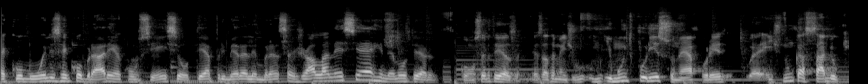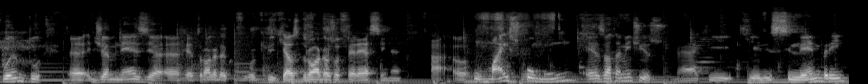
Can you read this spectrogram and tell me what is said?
É comum eles recobrarem a consciência ou ter a primeira lembrança já lá nesse R, né, Monteiro? Com certeza, exatamente. E muito por isso, né? Por, a gente nunca sabe o quanto é, de amnésia é, retrógrada que, que, as drogas oferecem, né? o mais comum é exatamente isso, né? Que, que eles se lembrem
